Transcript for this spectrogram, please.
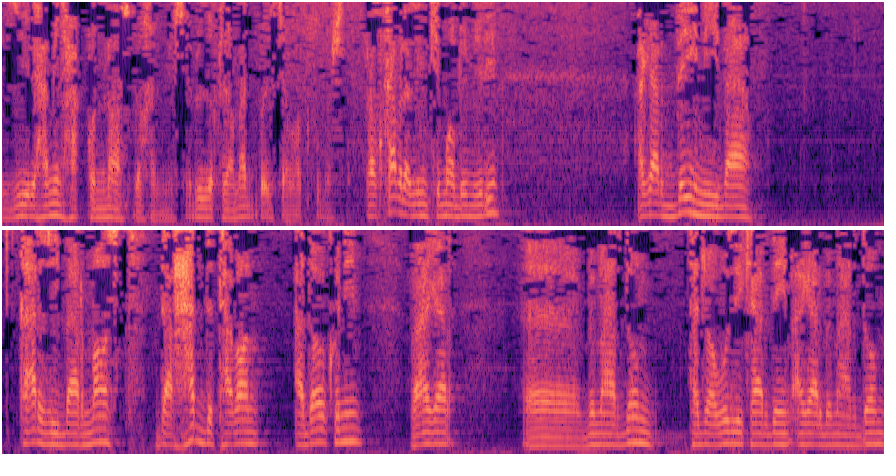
زیر همین حق و ناس داخل میشه. روز قیامت باید جواب خوب باشه. پس قبل از اینکه ما بمیریم اگر دینی و قرضی بر ماست در حد توان ادا کنیم و اگر به مردم تجاوزی کردیم اگر به مردم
